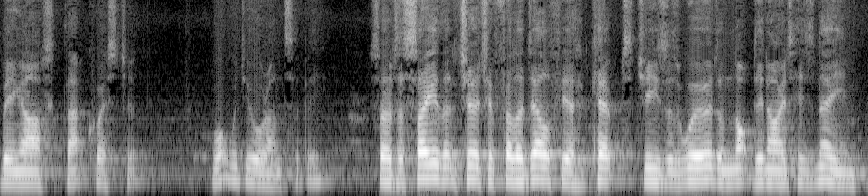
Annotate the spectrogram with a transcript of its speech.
being asked that question, what would your answer be? So, to say that the Church of Philadelphia had kept Jesus' word and not denied his name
